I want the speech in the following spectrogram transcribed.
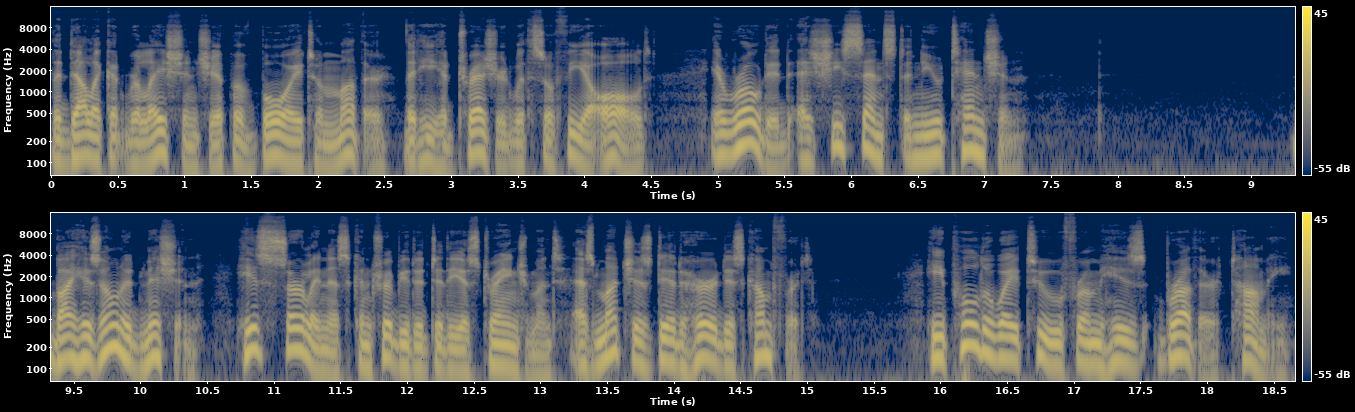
the delicate relationship of boy to mother that he had treasured with Sophia Auld eroded as she sensed a new tension. By his own admission, his surliness contributed to the estrangement as much as did her discomfort. He pulled away, too, from his brother, Tommy.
